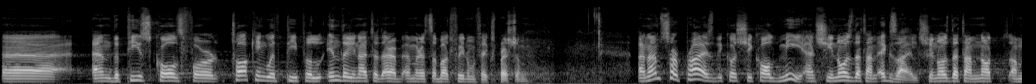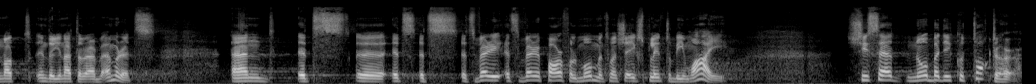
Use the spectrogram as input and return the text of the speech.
Uh, and the piece calls for talking with people in the United Arab Emirates about freedom of expression. And I'm surprised because she called me and she knows that I'm exiled. She knows that I'm not, I'm not in the United Arab Emirates. And it's, uh, it's, it's, it's, very, it's very powerful moment when she explained to me why. She said nobody could talk to her.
